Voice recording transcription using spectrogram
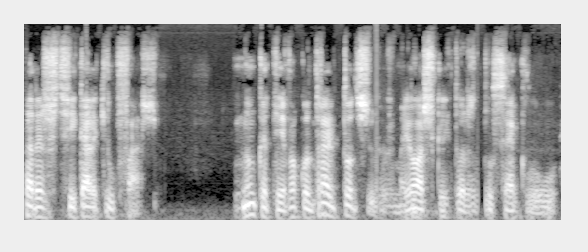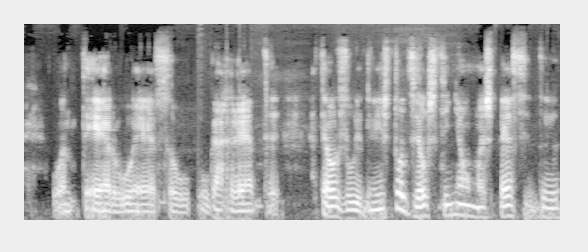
para justificar aquilo que faz. Nunca teve, ao contrário de todos os maiores escritores do século, o Antero, o Essa, o, o Garrett, até o Júlio Diniz, todos eles tinham uma espécie de,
